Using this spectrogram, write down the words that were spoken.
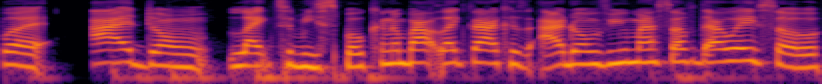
but I don't like to be spoken about like that because I don't view myself that way. So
